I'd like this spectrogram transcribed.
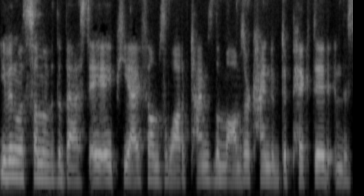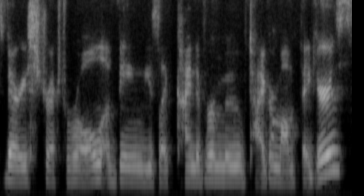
even with some of the best AAPI films, a lot of times the moms are kind of depicted in this very strict role of being these like kind of removed tiger mom figures.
